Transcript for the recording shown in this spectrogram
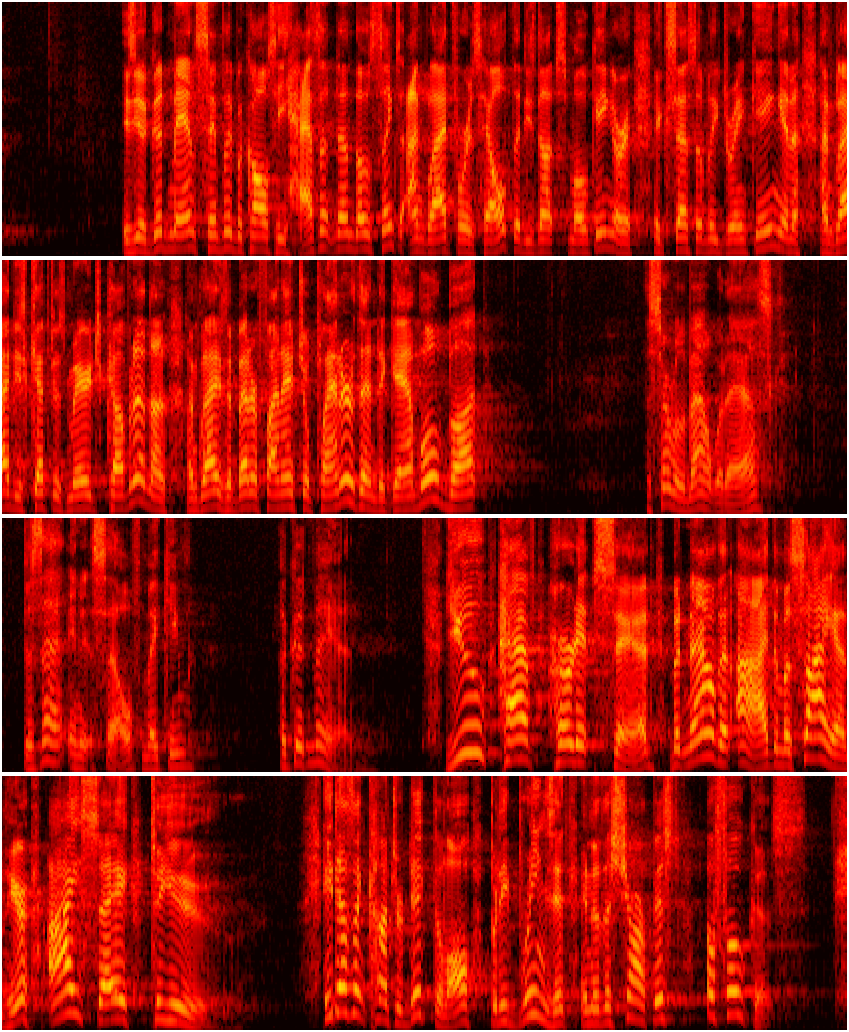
Is he a good man simply because he hasn't done those things? I'm glad for his health that he's not smoking or excessively drinking, and I'm glad he's kept his marriage covenant. And I'm glad he's a better financial planner than to gamble, but the Sermon on the Mount would ask does that in itself make him a good man? You have heard it said, but now that I, the Messiah, am here, I say to you. He doesn't contradict the law, but he brings it into the sharpest of focus.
